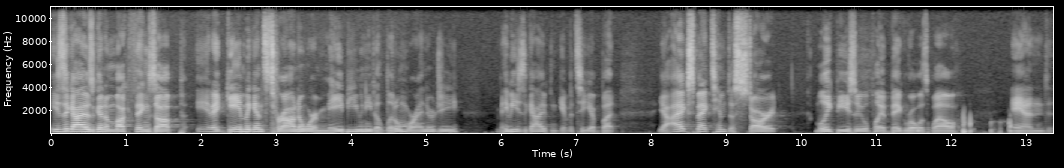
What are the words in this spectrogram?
he's a guy who's going to muck things up in a game against Toronto where maybe you need a little more energy. Maybe he's the guy who can give it to you. But yeah, I expect him to start. Malik Beasley will play a big role as well. And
